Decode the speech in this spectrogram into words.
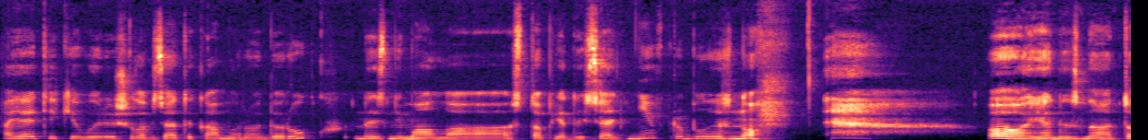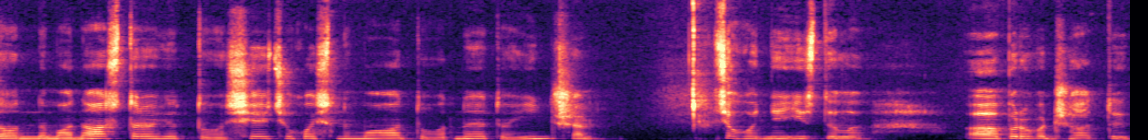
а я тільки вирішила взяти камеру до рук, не знімала 150 днів приблизно. О, я не знаю, то нема настрою, то ще чогось нема, то одне, то інше. Сьогодні їздили проводжати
